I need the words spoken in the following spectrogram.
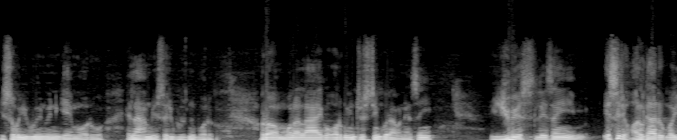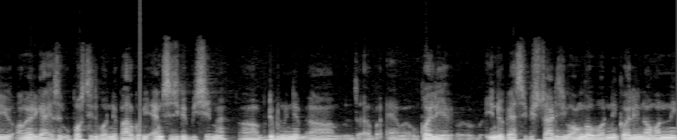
यो सबै विन विन गेमहरू हो। यसलाई हामीले यसरी बुझ्नु पऱ्यो र मलाई लागेको अर्को इन्ट्रेस्टिङ कुरा भने चाहिँ युएसले चाहिँ यसरी हल्का रूपमा यो अमेरिका यसरी उपस्थित भयो नेपालको एमसिसीको विषयमा डिप्लोमेट कहिले इन्डो पेसिफिक स्ट्राटेजीको अङ्ग भन्ने कहिले नभन्ने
